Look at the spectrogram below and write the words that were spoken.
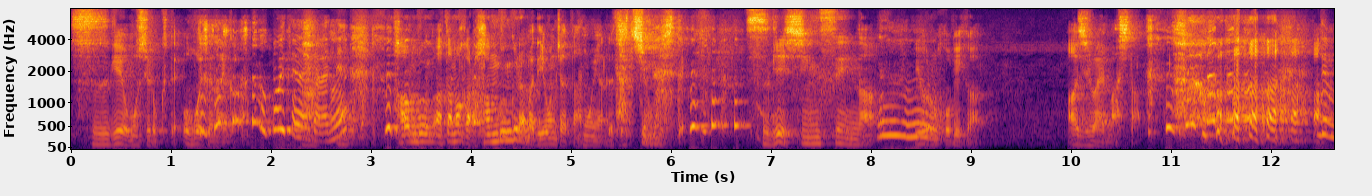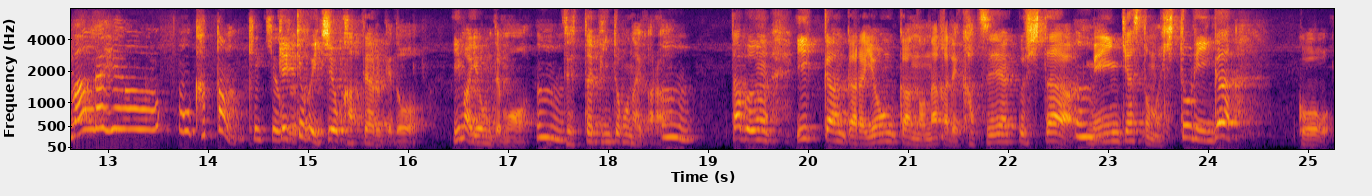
すげえ面白くて覚えてないから。覚えてないからね。半分頭から半分ぐらいまで読んじゃった本屋で立ち読みして。すげえ新鮮なうんうん。喜びが味わえました、で番外編を買ったの？結局。結局一応買ってあるけど今読んでもうん。絶対ピンとこないから、うん多分1巻から4巻の中で活躍したうん。メインキャストの一人がこ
